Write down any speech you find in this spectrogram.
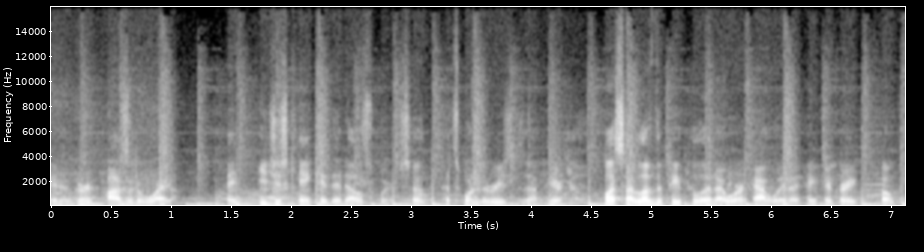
in a very positive way. And you just can't get it elsewhere, so that's one of the reasons I'm here. Plus, I love the people that I work out with. I think they're great folks.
